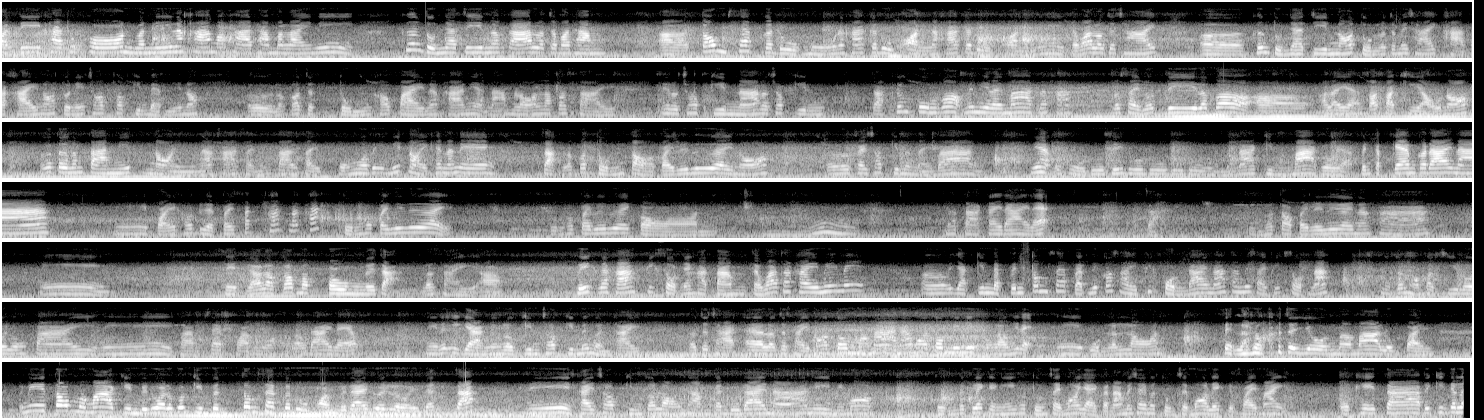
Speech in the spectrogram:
วัสดีค่ะทุกคนวันนี้นะคะมาพาทำอะไรนี่ เครื่องตุ๋นยาจีนนะคะเราจะมาทำต้มแซ่บกระดูกหมูนะคะ กระดูกอ่อนนะคะ กระดูกอ่อนนี่ แต่ว่าเราจะใช้เเครื่องตุ๋นยาจีนเนาะตุ๋นเราจะไม่ใช้ข่าตะไคร้เนาะตัวนี้ชอบชอบกินแบบนี้เนาะเออแล้วก็จะตุ๋นเข้าไปนะคะ เนี่ยน้ำร้อนแล้วก็ใส่นี่เราชอบกินนะ เราชอบกินจากเครื่องปรุงก็ไม่มีอะไรมากนะคะ เราใส่รสดีแล้วก็ออะไรอะซอสฝาเขียวเนาะแล้วก็เติมน้ำตาลนิดหน่อยนะคะ ใส่น้ำตาลใส่ผงนัวไปอีกนิดหน่อยแค่นั้นเองจักแล้วก็ตุ๋นต่อไปเรื่อยๆเนาะเออใครชอบกินแบบไหนบ้าง เนี่ยโอ้โหดูซิดูดูดูดูมันน่ากินมากเลยอะ่ะ เป็นกับแก้มก็ได้นะนี่ปล่อยให้เขาเดือดไปสักพักนะคะ ตุ๋นเข้าไปเรื่อยๆตุ๋นเข้าไปเรื่อยๆก่อนอหน้าตาใกล้ได้แล้ว จ้ะตุ๋นก็ต่อไปเรื่อยๆนะคะ นี่เสร็จแล้วเราก็มาปรุงเลยจ้ะ เราใส่อ่าพริกนะคะพริกสดเนี่ยค่ะตำแต่ว่าถ้าใครไม่ไม่เอออยากกินแบบเป็นต้มแซ่บแบบนี้ก็ใส่พริกป่นได้นะ ถ้าไม่ใส่พริกสดนะนี่ต้นหอมผักชีโรยลงไปนี่ความแซ่บความนัวของเราได้แล้ว นี่แล้วอีกอย่างหนึ่งเรากินชอบกินไม่เหมือนใคร เราจะใช้เออเราจะใส่หม้อต้มมาม่านะหม้อต้มมินิของเรานี่แหละนี่อุ่นร้อนๆเสร็จแล้วเราก็จะโยนมาม่าลงไปนี่ต้มมาม่ากินไปด้วย แล้วก็กินเป็นต้มแซ่บกระดูกอ่อนไปได้ด้วยเลยนะจ๊ะนี่ใครชอบกินก็ลองทำกันดูได้นะ นี่มีหม้อตุ๋นเล็กๆอย่างนี้เขาตุ๋นใส่หม้อใหญ่ก่อนนะ ไม่ใช่มาตุ๋นใส่หม้อเล็กเดี๋ยวไฟไหม้โอเคจ้าไปกินกันเลย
